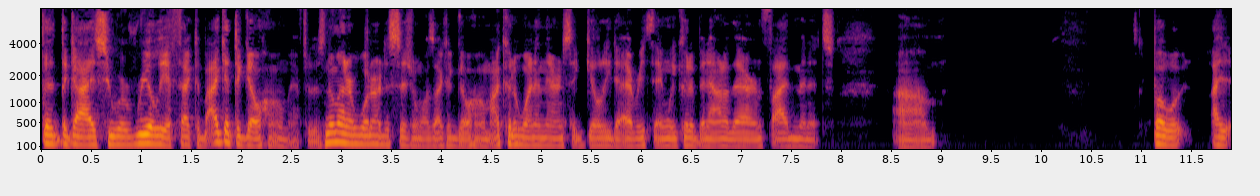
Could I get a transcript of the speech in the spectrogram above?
the the guys who were really affected. I get to go home after this. No matter what our decision was, I could go home. I could have went in there and said guilty to everything. We could have been out of there in five minutes. Um, but I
